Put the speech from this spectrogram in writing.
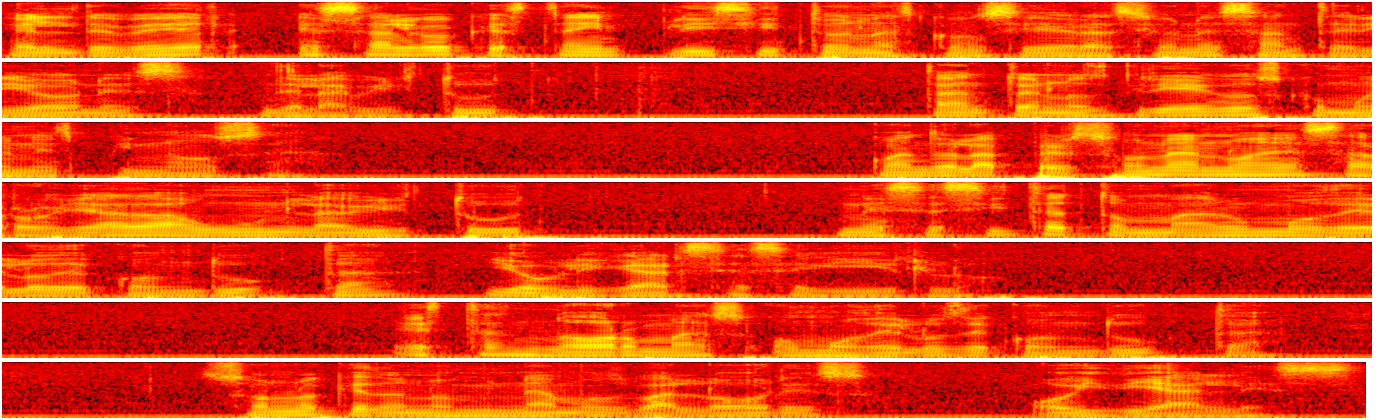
El deber es algo que está implícito en las consideraciones anteriores de la virtud, tanto en los griegos como en Spinoza. Cuando la persona no ha desarrollado aún la virtud, necesita tomar un modelo de conducta y obligarse a seguirlo. Estas normas o modelos de conducta son lo que denominamos valores o ideales.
